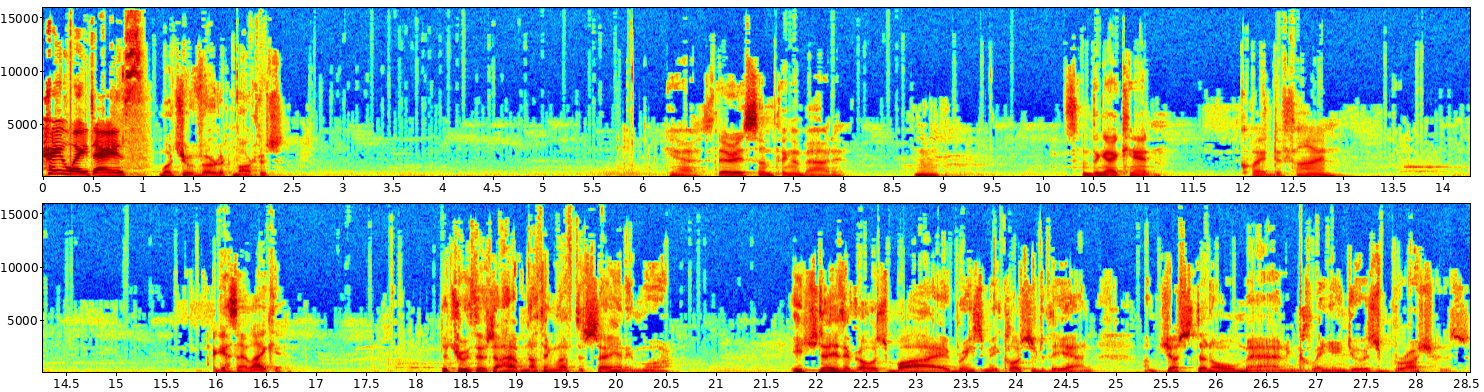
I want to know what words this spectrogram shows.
Hey, away days. what's your verdict, Marcus? Yes, there is something about it. Hmm. Something I can't quite define. I guess I like it. The truth is, I have nothing left to say anymore. Each day that goes by brings me closer to the end. I'm just an old man clinging to his brushes.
